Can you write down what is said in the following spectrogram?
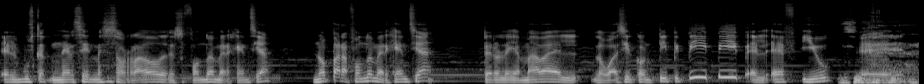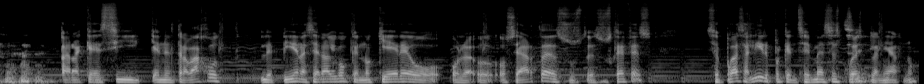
él busca tener seis meses ahorrado de su fondo de emergencia, no para fondo de emergencia, pero le llamaba el, lo voy a decir con pip, pip, pip, pip el FU, eh, para que si en el trabajo le piden hacer algo que no quiere o, se harta de sus, de sus jefes, se pueda salir, porque en seis meses puedes planear, ¿no?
